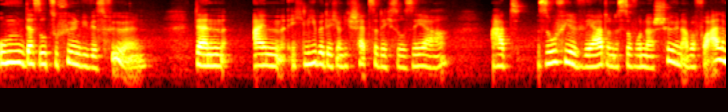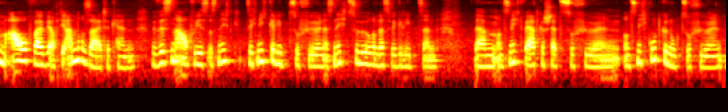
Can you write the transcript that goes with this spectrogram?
um das so zu fühlen, wie wir es fühlen. Denn ein Ich liebe dich und ich schätze dich so sehr hat so viel Wert und ist so wunderschön, aber vor allem auch, weil wir auch die andere Seite kennen. Wir wissen auch, wie es ist, nicht, sich nicht geliebt zu fühlen, es nicht zu hören, dass wir geliebt sind, ähm, uns nicht wertgeschätzt zu fühlen, uns nicht gut genug zu fühlen.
